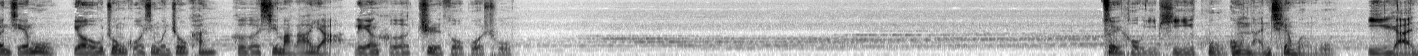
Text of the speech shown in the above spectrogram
本节目由中国新闻周刊和喜马拉雅联合制作播出。最后一批故宫南迁文物依然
